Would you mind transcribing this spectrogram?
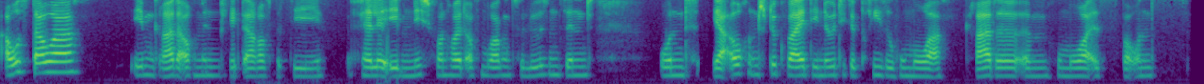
Ausdauer, eben gerade auch im Hinblick darauf, dass die Fälle eben nicht von heute auf morgen zu lösen sind und ja auch ein Stück weit die nötige Prise Humor. Gerade ähm, Humor ist bei uns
